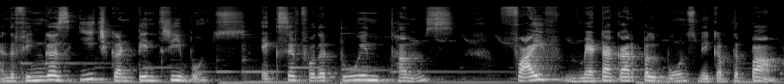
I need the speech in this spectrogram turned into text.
and the fingers each contain three bones, except for the two in thumbs. Five metacarpal bones make up the palm,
